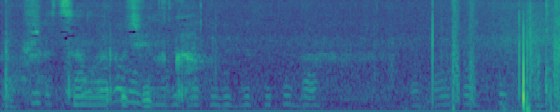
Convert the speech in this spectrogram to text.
Proszę, cała rodzinka. Ale piękne.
